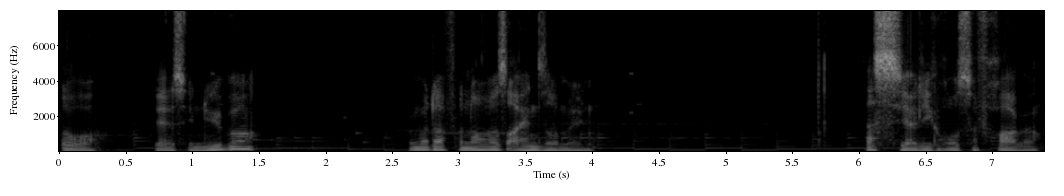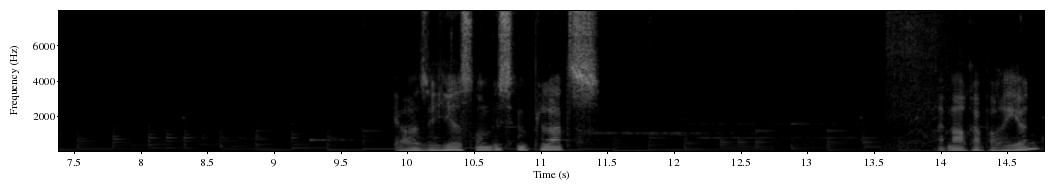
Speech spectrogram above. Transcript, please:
So, der ist hinüber. Können wir davon noch was einsammeln? Das ist ja die große Frage. Also hier ist noch ein bisschen Platz. Einmal reparieren.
